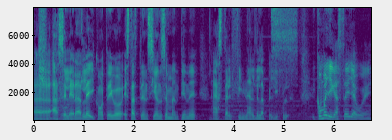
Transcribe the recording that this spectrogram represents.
a- acelerarle. Y como te digo, esta tensión se mantiene hasta el final de la película. ¿Y cómo llegaste a ella, güey?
